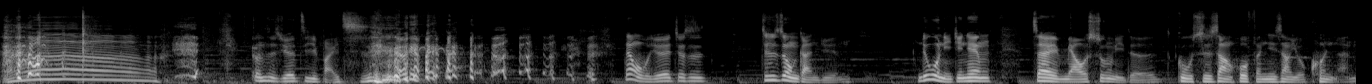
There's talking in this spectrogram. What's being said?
啊，顿时觉得自己白痴。但我觉得就是就是这种感觉。如果你今天。在描述你的故事上或分析上有困难，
